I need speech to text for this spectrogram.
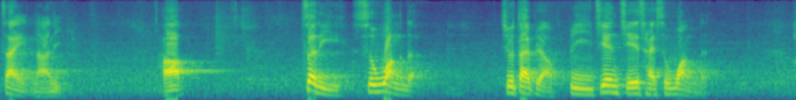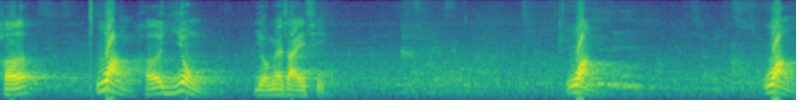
在哪里？好，这里是旺的，就代表比肩劫财是旺的，和旺和用有没有在一起？旺，旺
